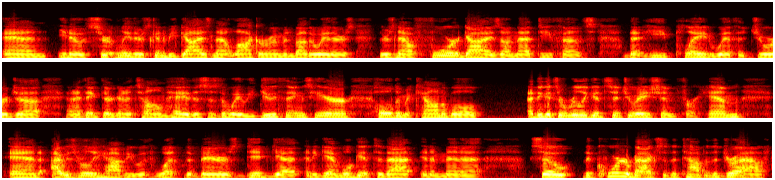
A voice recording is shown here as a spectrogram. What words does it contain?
And, you know, certainly there's going to be guys in that locker room. And by the way, there's there's now four guys on that defense that he played with at Georgia. And I think they're going to tell him, hey, this is the way we do things here, hold him accountable. I think it's a really good situation for him. And I was really happy with what the Bears did get. And again, we'll get to that in a minute. So the quarterbacks at the top of the draft,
